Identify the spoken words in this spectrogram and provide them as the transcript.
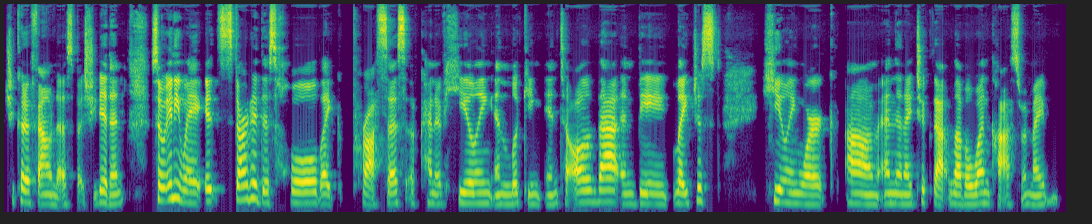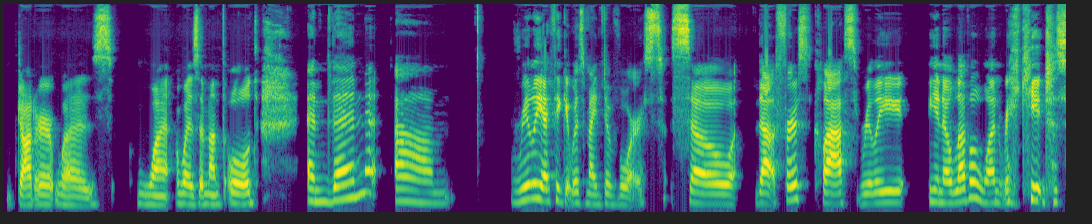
she could have found us but she didn't so anyway it started this whole like process of kind of healing and looking into all of that and being like just healing work. Um, and then I took that level one class when my daughter was one was a month old, and then um, really, I think it was my divorce. So that first class really you know, level one Reiki, it just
